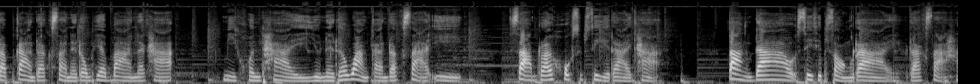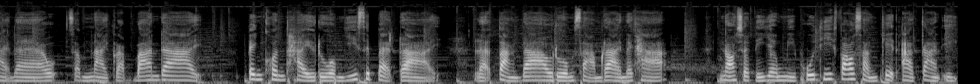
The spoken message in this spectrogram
รับการรักษาในโรงพยาบาลนะคะ มีคนไทยอยู่ในระหว่างการรักษาอีก 364 รายค่ะ ต่างด้าว 42 ราย รักษาหายแล้วจำหน่ายกลับบ้านได้ เป็นคนไทยรวม 28 ราย และต่างด้าวรวม 3 รายนะคะ นอกจากนี้ยังมีผู้ที่เฝ้าสังเกตอาการอีก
